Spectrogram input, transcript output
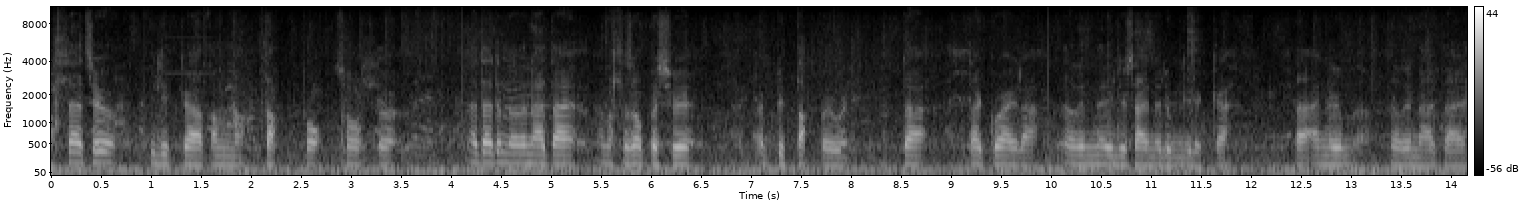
арлаатиу иликкаақарнартарпо соорлу атаатамеринаатай амерласоорпассуи аппиттарпагун та таккуайла эринна илусааналунгилакка та ангиум эринаатай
